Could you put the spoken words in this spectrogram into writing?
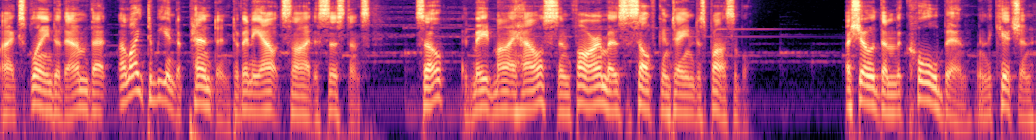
I explained to them that I like to be independent of any outside assistance, so had made my house and farm as self-contained as possible. I showed them the coal bin in the kitchen,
